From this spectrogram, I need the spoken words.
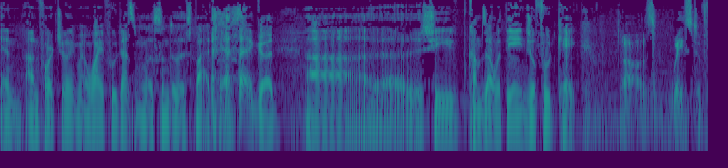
and unfortunately, my wife, who doesn't listen to this podcast, Good. uh, she comes out with the angel food cake. Oh, it's a waste of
